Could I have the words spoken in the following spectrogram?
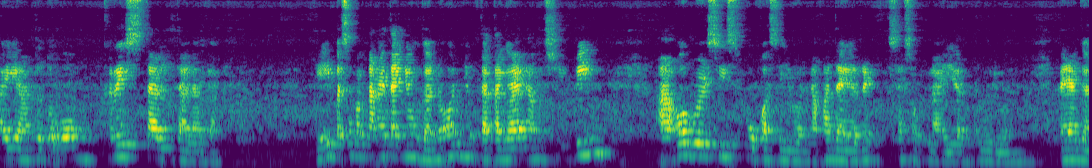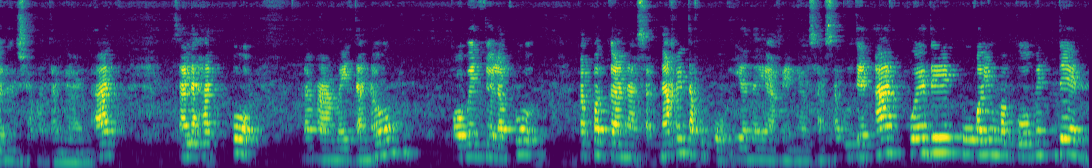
ay uh, totoong kristal talaga. Okay, basta pag nakita nyo ganon, yung tatagal ang shipping, uh, overseas po kasi yun, nakadirect sa supplier po yun. Kaya ganon siya katagal. At sa lahat po, na may tanong, comment nyo lang po. kapag ka nasa, nakita ko po, yan ay aking sasagutin. At pwede po kayong mag-comment din.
